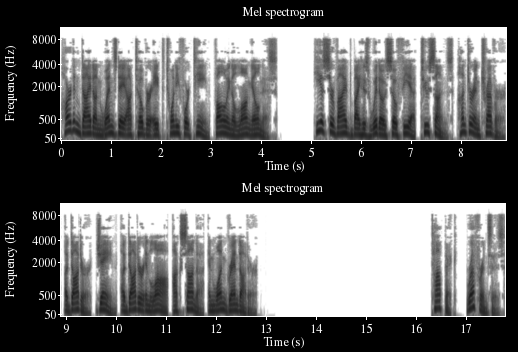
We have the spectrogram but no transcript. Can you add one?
Harden died on Wednesday, October 8, 2014, following a long illness. He is survived by his widow Sophia, two sons, Hunter and Trevor, a daughter, Jane, a daughter-in-law, Oksana, and one granddaughter. References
